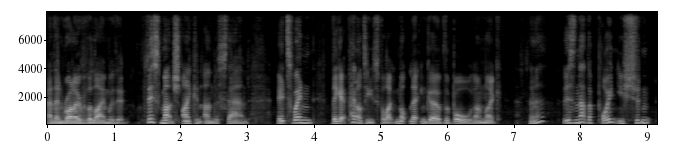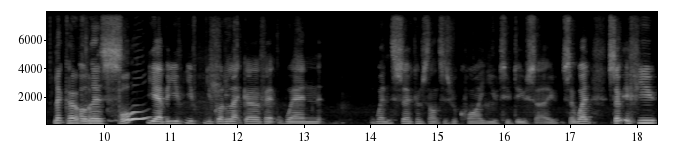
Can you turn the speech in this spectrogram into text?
and then run over the line with it. This much I can understand. It's when they get penalties for like not letting go of the ball, and I'm like, huh? Isn't that the point? You shouldn't let go of Oh, the there's ball. yeah, but you've you've you've got to let go of it when when circumstances require you to do so. So when so if you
